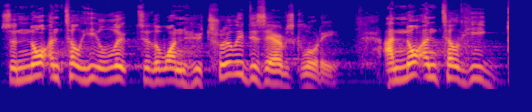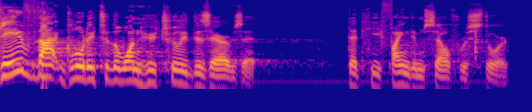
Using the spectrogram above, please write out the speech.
So, not until he looked to the one who truly deserves glory, and not until he gave that glory to the one who truly deserves it, did he find himself restored.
